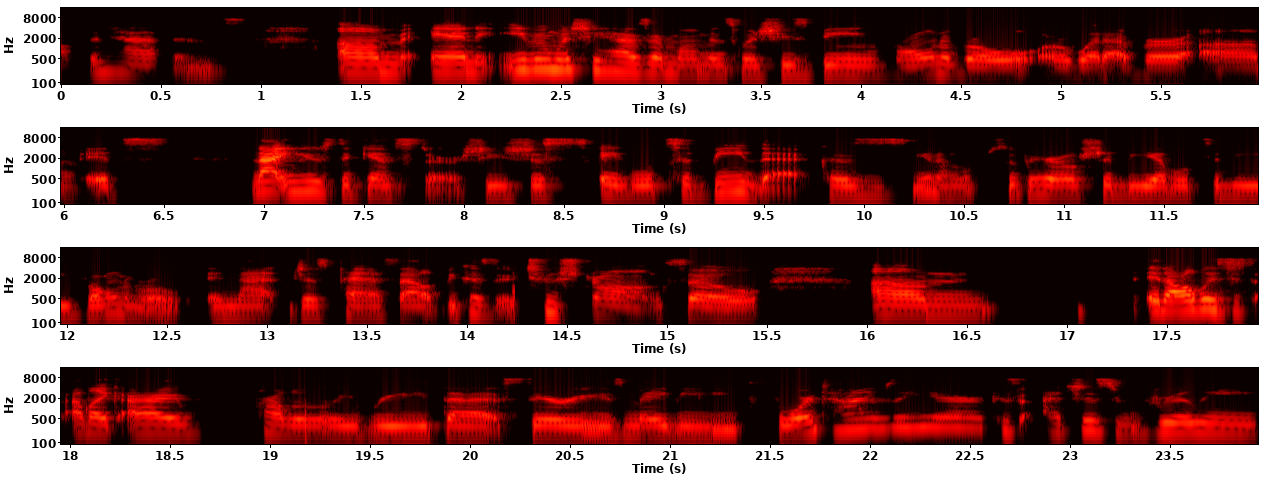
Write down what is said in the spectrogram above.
often happens. Um, and even when she has her moments when she's being vulnerable or whatever, um, it's not used against her. She's just able to be that because you know superheroes should be able to be vulnerable and not just pass out because they're too strong. So um, it always just like I probably read that series maybe four times a year because I just really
